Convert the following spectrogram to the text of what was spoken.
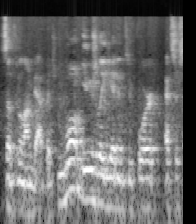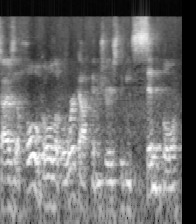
something along that. But you won't usually get into four exercises. The whole goal of a workout finisher is to be simple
